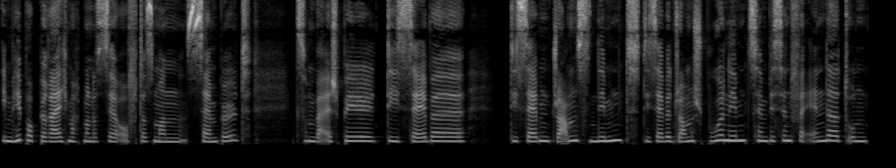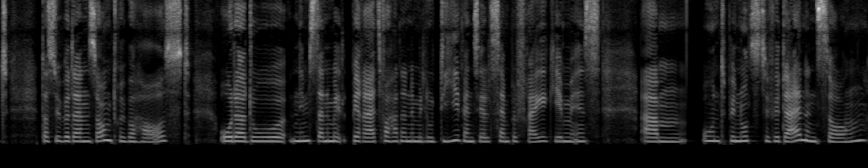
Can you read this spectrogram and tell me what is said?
im Hip-Hop-Bereich macht man das sehr oft, dass man samplet. Zum Beispiel dieselbe dieselben Drums nimmt, dieselbe Drumspur nimmt, sie ein bisschen verändert und das über deinen Song drüber haust. Oder du nimmst eine bereits vorhandene Melodie, wenn sie als Sample freigegeben ist, ähm, und benutzt sie für deinen Song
